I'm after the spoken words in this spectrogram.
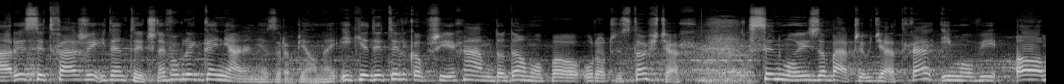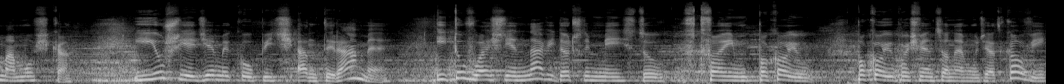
a rysy twarzy identyczne, w ogóle genialnie zrobione. I kiedy tylko przyjechałam do domu po uroczystościach, syn mój zobaczył dziadka i mówi: O, mamuśka, już jedziemy kupić antyramę. I tu właśnie na widocznym miejscu w Twoim pokoju, pokoju poświęconemu dziadkowi,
